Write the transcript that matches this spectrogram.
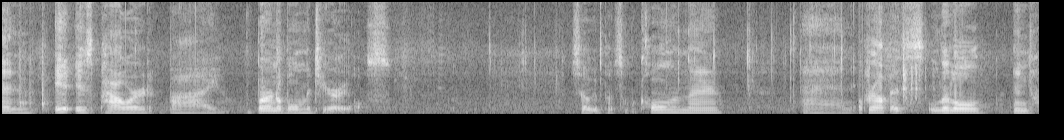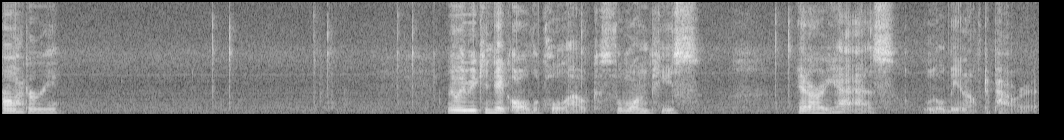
And it is powered by burnable materials. So we put some coal in there and it up its little internal battery. Really we can take all the coal out because the one piece it already has will be enough to power it.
